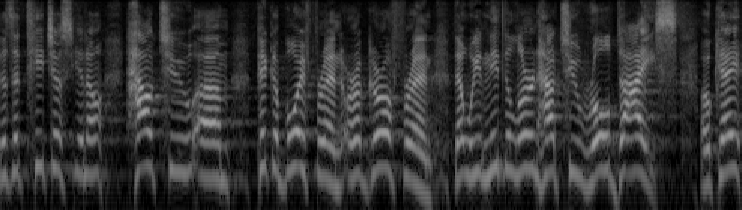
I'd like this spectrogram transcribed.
Does it teach us, you know, how to um, pick a boyfriend or a girlfriend? That we need to learn how to roll dice, okay?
